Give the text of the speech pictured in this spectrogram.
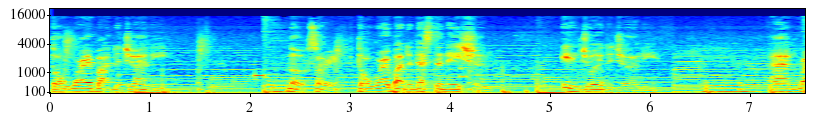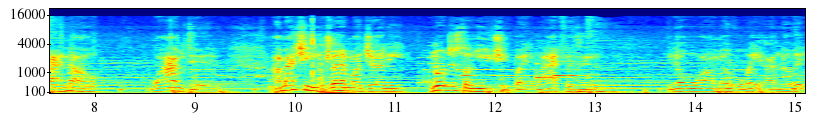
don't worry about the journey no sorry don't worry about the destination enjoy the journey and right now what i'm doing I'm actually enjoying my journey, not just on YouTube, but in life. As in, you know what? I'm overweight. I know it.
